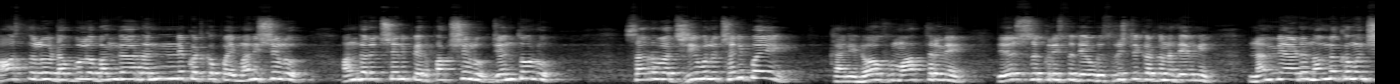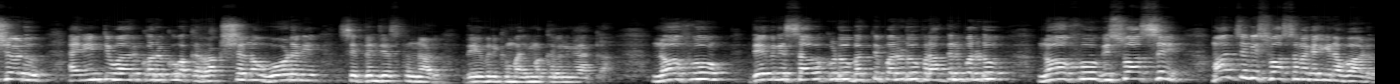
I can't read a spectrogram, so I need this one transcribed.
ఆస్తులు డబ్బులు బంగారు అన్నీ కొట్టుకుపోయి మనుషులు అందరూ చనిపోయారు. పక్షులు జంతువులు సర్వ జీవులు చనిపోయి కానీ నోఫు మాత్రమే యేసుక్రీస్తు దేవుడు సృష్టికర్తన దేవుని నమ్మాడు నమ్మకం ఉంచాడు ఆయన ఇంటి వారి కొరకు ఒక రక్షణ ఓడని సిద్ధం చేసుకున్నాడు దేవునికి మహిమ కలుగాక నోఫు దేవుని సేవకుడు భక్తిపరుడు ప్రార్థనపరుడు. నోఫు విశ్వాసి మంచి విశ్వాసం కలిగిన వాడు.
